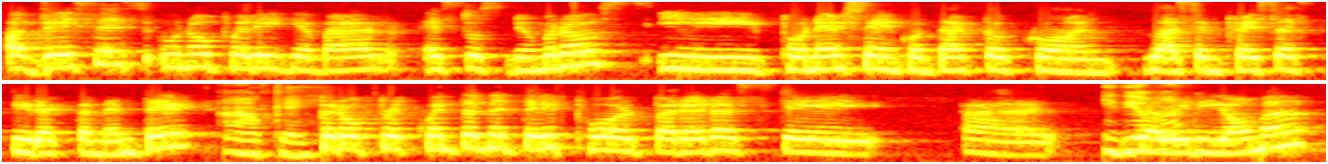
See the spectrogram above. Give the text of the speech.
a veces uno puede llevar estos números y ponerse en contacto con las empresas directamente, ah, okay. pero frecuentemente por barreras de, uh, ¿Idioma? del idioma.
